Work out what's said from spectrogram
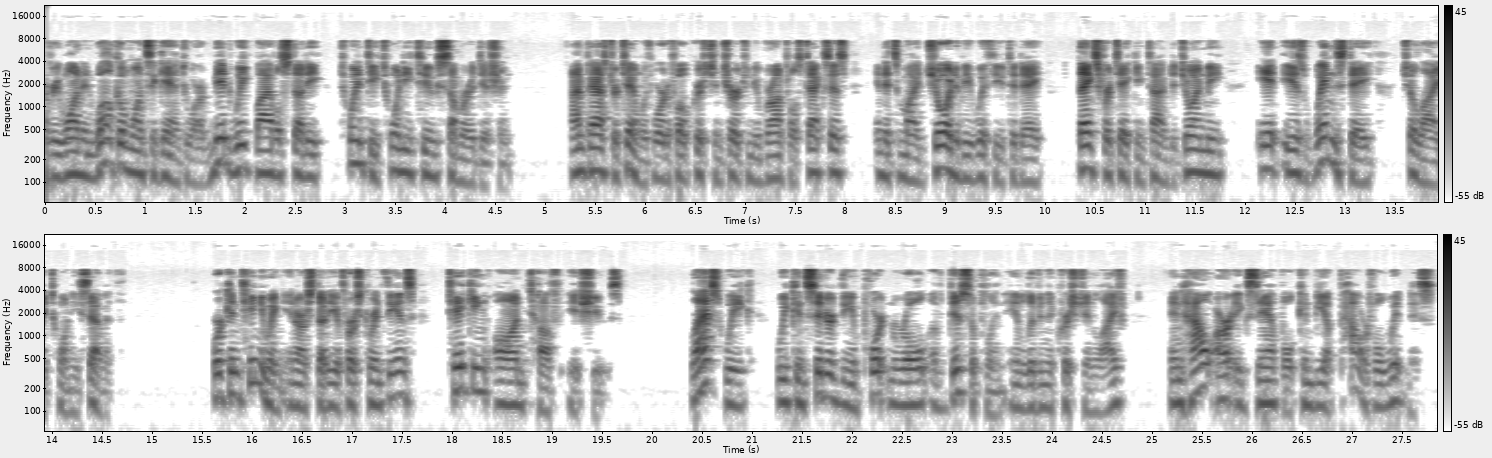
Everyone, and welcome once again to our Midweek Bible Study 2022 Summer Edition. I'm Pastor Tim with Word of Hope Christian Church in New Braunfels, Texas, and it's my joy to be with you today. Thanks for taking time to join me. It is Wednesday, July 27th. We're continuing in our study of 1 Corinthians, taking on tough issues. Last week, we considered the important role of discipline in living the Christian life and how our example can be a powerful witness.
